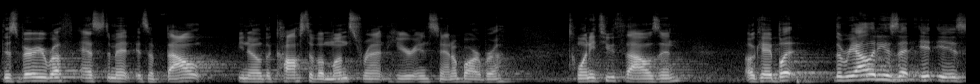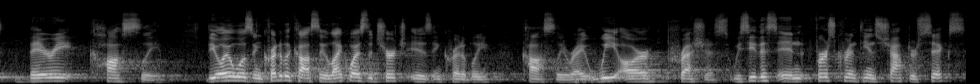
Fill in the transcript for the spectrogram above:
this very rough estimate, it's about you know, the cost of a month's rent here in Santa Barbara, 22,000. Okay, but the reality is that it is very costly. The oil was incredibly costly. Likewise, the church is incredibly costly, right? We are precious. We see this in 1 Corinthians chapter 6,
